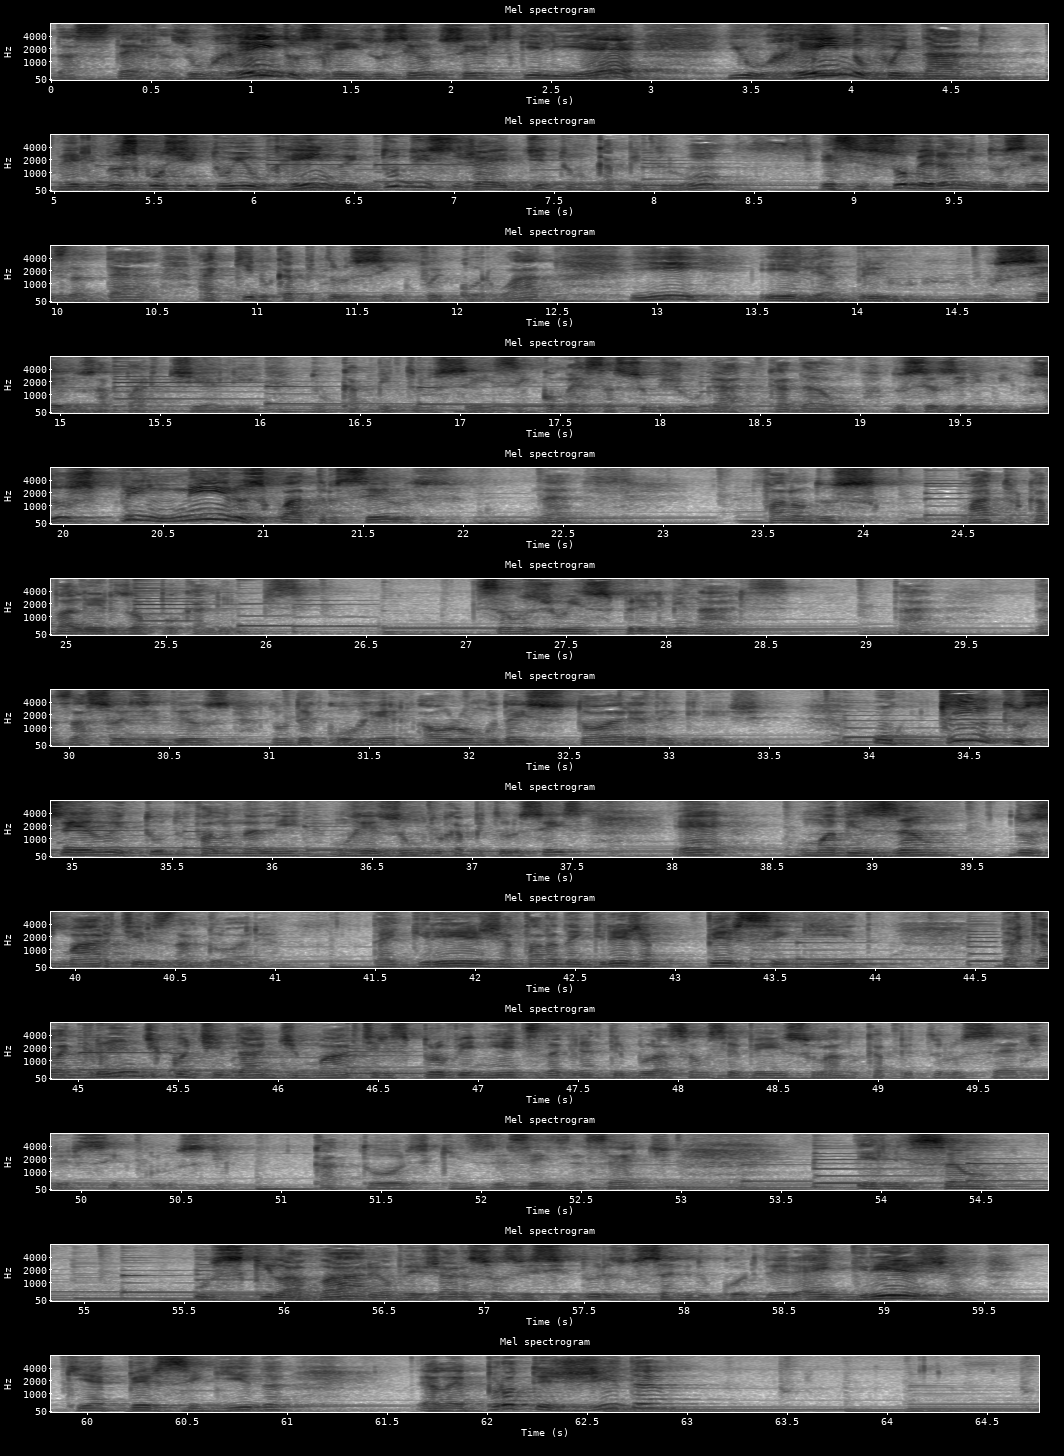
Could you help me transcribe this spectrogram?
das terras, o rei dos reis, o Senhor dos senhores, que ele é, e o reino foi dado, né? ele nos constituiu o reino, e tudo isso já é dito no capítulo 1 esse soberano dos reis da terra, aqui no capítulo 5 foi coroado e ele abriu os selos a partir ali do capítulo 6 e começa a subjugar cada um dos seus inimigos. Os primeiros quatro selos, né, falam dos quatro cavaleiros do Apocalipse, que são os juízos preliminares, tá? Das ações de Deus no decorrer ao longo da história da igreja. O quinto selo, e tudo falando ali, um resumo do capítulo 6, é uma visão dos mártires na glória. Da igreja, fala da igreja perseguida, daquela grande quantidade de mártires provenientes da grande tribulação. Você vê isso lá no capítulo 7, versículos de 14, 15, 16, 17. Eles são os que lavaram e alvejaram as suas vestiduras no sangue do Cordeiro. É a igreja que é perseguida, ela é protegida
